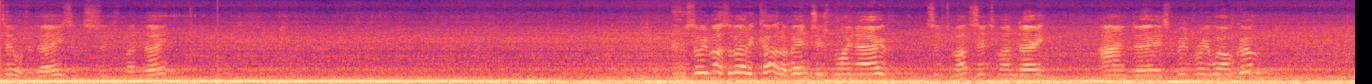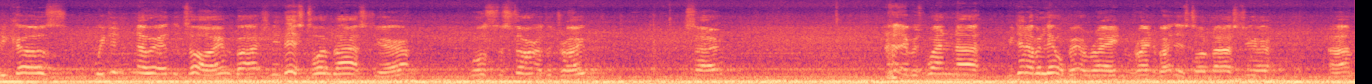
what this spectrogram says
till today, since, since Monday. So we must have had a couple of inches by now since, since Monday, and uh, it's been very welcome because we didn't know it at the time, but actually this time last year was the start of the drought. So it was when uh, we did have a little bit of rain around about this time last year, um,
